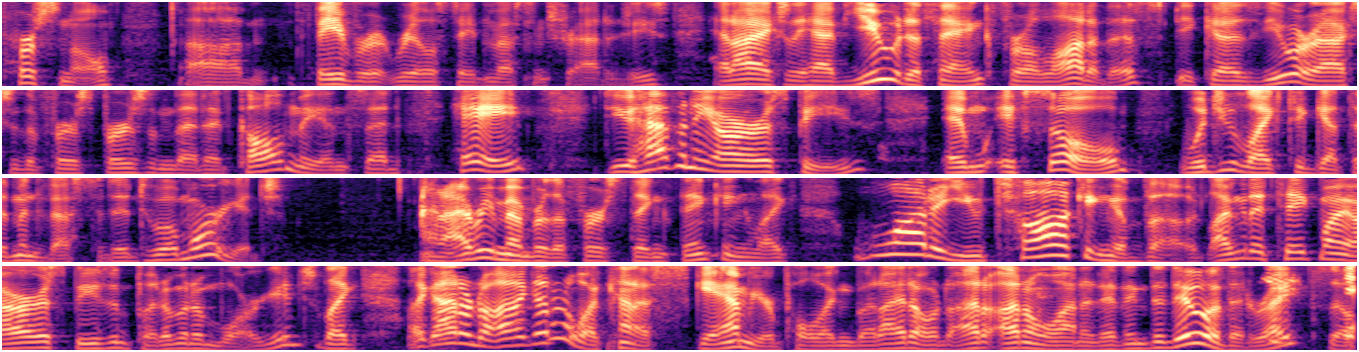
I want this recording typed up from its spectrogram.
personal um, favorite real estate investing strategies. And i actually have you to thank for a lot of this because you were actually the first person that had called me and said hey do you have any rsps and if so would you like to get them invested into a mortgage and I remember the first thing thinking, like, what are you talking about? I'm going to take my RSPs and put them in a mortgage? Like, like I don't know, like I don't know what kind of scam you're pulling, but I don't, I don't, I don't want anything to do with it, right? So,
